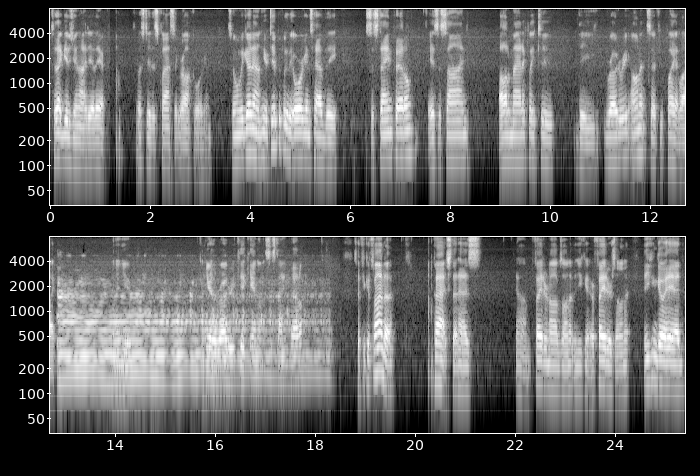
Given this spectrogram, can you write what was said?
so that gives you an idea there. So let's do this classic rock organ. So when we go down here, typically the organs have the sustain pedal is assigned automatically to the rotary on it. So if you play it like, and then you, can hear the rotary kick in on the sustain pedal. So if you could find a patch that has um, fader knobs on it, then you can, or faders on it, then you can go ahead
